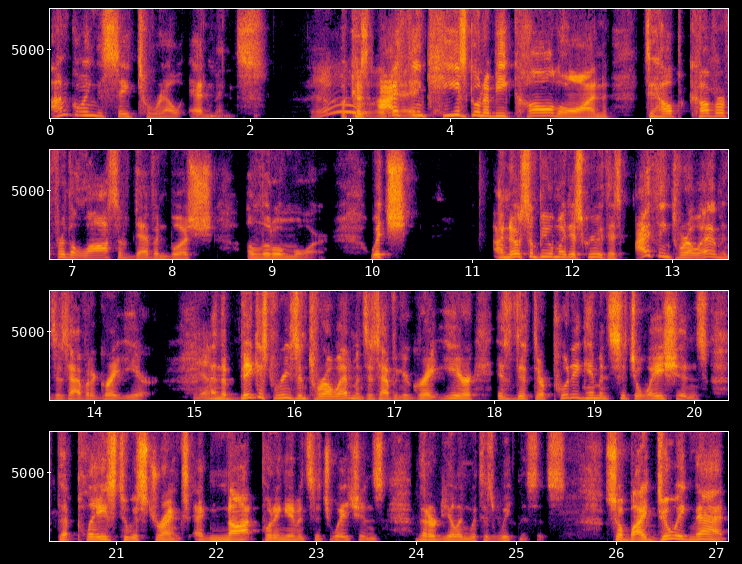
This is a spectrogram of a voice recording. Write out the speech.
I'm going to say Terrell Edmunds. Oh, because okay. I think he's going to be called on to help cover for the loss of Devin Bush a little more, which I know some people might disagree with this. I think Terrell Edmunds is having a great year. Yeah. And the biggest reason Terrell Edmunds is having a great year is that they're putting him in situations that plays to his strengths and not putting him in situations that are dealing with his weaknesses. So by doing that,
